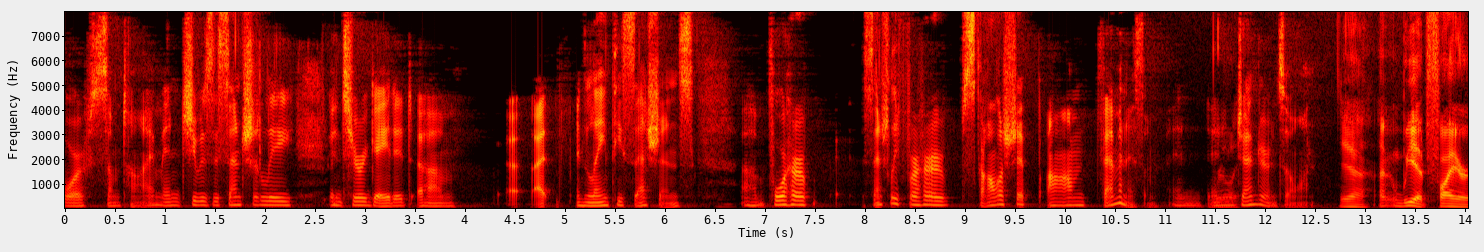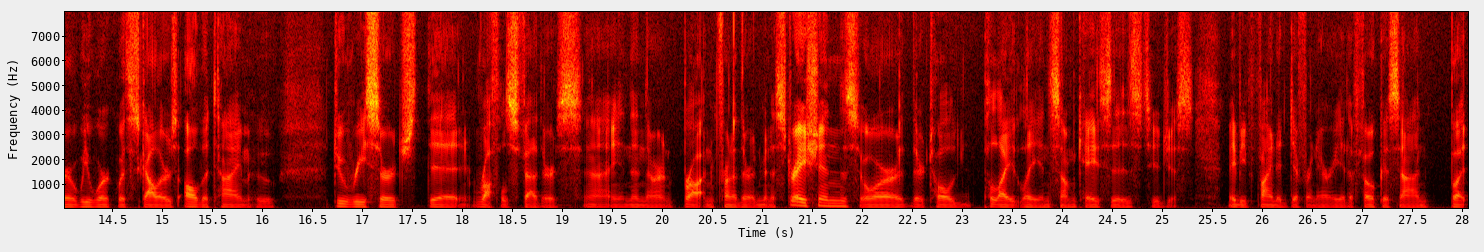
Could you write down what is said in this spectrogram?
for some time, and she was essentially interrogated um, at, in lengthy sessions um, for her essentially for her scholarship on feminism and, and really? gender and so on. Yeah, I mean, we at Fire we work with scholars all the time who do research that ruffles feathers, uh, and then they're brought in front of their administrations, or they're told politely in some cases to just maybe find a different area to focus on. But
